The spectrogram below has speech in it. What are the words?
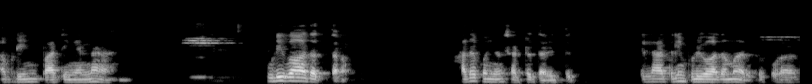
அப்படின்னு பார்த்தீங்கன்னா புடிவாதத்தனம். அதை கொஞ்சம் சற்று தவிர்த்து எல்லாத்துலேயும் பிடிவாதமாக இருக்கக்கூடாது.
